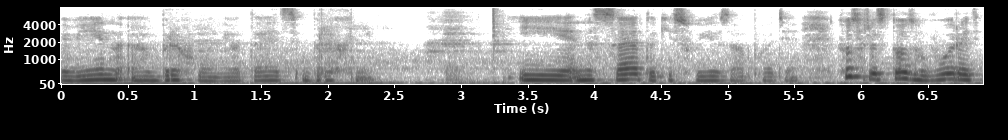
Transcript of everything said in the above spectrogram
Він е, брехун, і отець брехні. І несе такі свої заповіді. Ісус Христос говорить:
